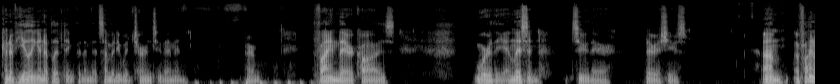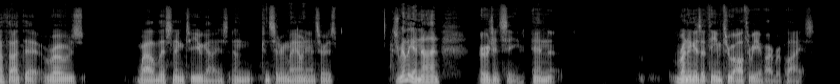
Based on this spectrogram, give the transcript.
kind of healing and uplifting for them. That somebody would turn to them and or find their cause worthy and listen to their their issues. Um, a final thought that rose while listening to you guys and considering my own answer is there's really a non urgency and running as a theme through all three of our replies.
